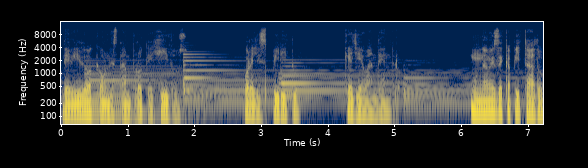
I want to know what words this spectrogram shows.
debido a que aún están protegidos por el espíritu que llevan dentro. Una vez decapitado,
